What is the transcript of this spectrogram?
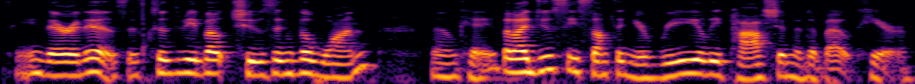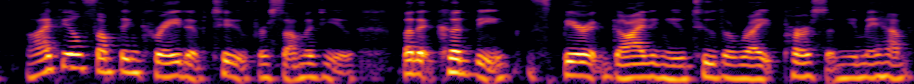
See, there it is. Going to be about choosing the one Okay, but I do see something you're really passionate about here. I feel something creative too for some of you, but it could be spirit guiding you to the right person. You may have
